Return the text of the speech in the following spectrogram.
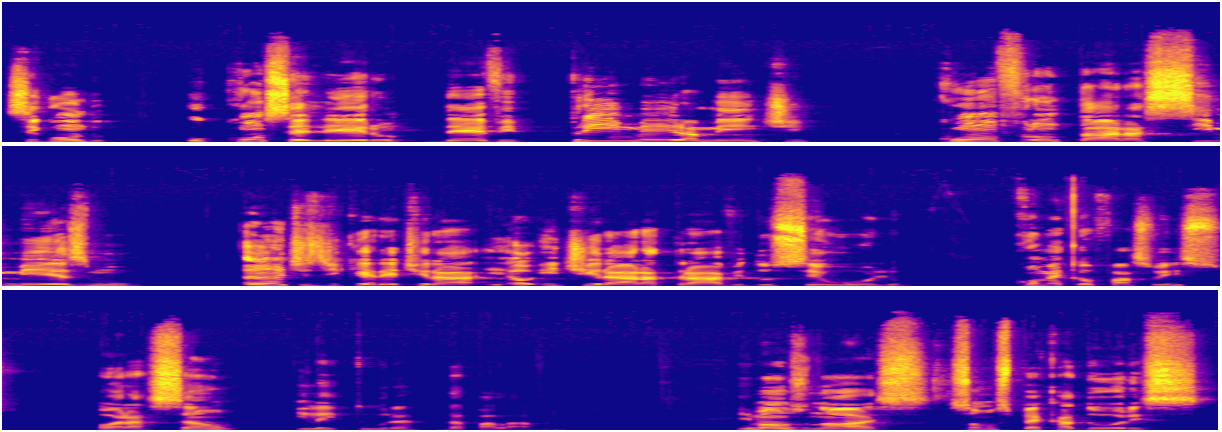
Segundo, o conselheiro deve primeiramente confrontar a si mesmo antes de querer tirar e tirar a trave do seu olho. Como é que eu faço isso? Oração e leitura da palavra. Irmãos, nós somos pecadores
